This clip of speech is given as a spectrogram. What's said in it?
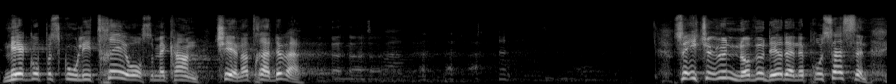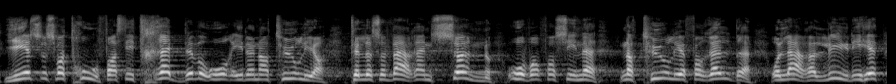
Vi går på skole i tre år, så vi kan tjene 30. Så ikke undervurder denne prosessen. Jesus var trofast i 30 år i det naturlige til å være en sønn overfor sine naturlige foreldre. Og lære lydighet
